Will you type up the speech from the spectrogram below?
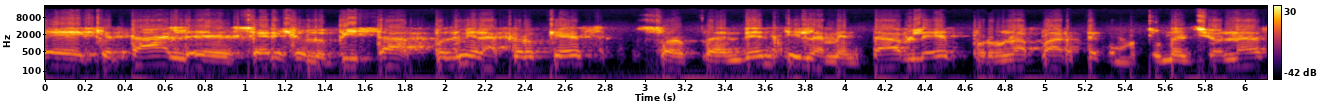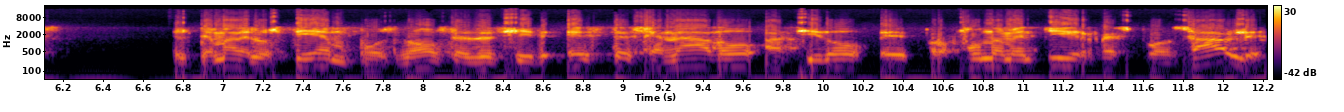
eh, ¿qué tal, eh, Sergio Lupita? Pues mira, creo que es sorprendente y lamentable, por una parte, como tú mencionas, el tema de los tiempos, ¿no? es decir, este Senado ha sido eh, profundamente irresponsable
